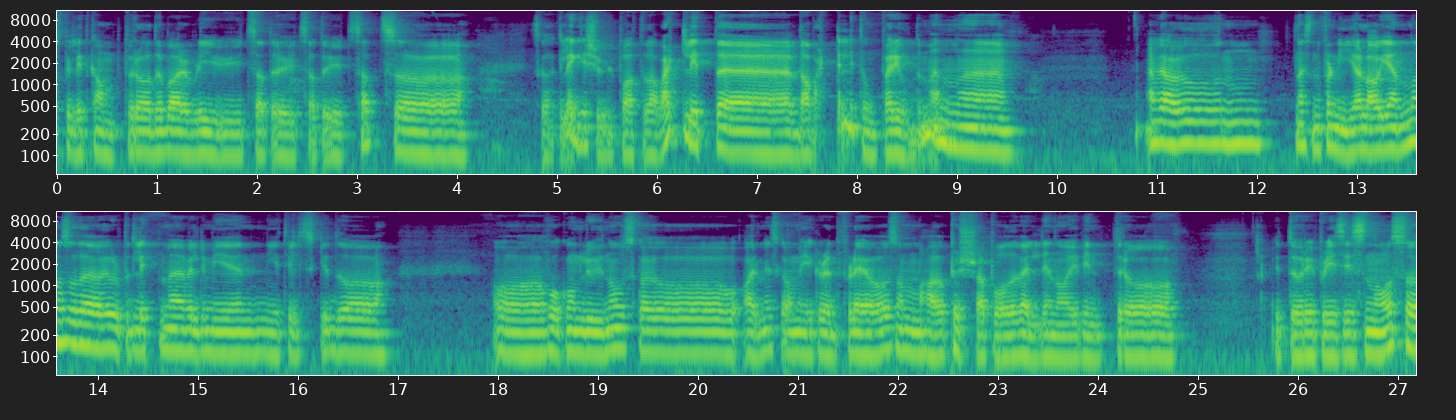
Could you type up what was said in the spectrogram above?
spille litt kamper, og det bare blir utsatt og utsatt og utsatt. Så skal ikke legge skjul på at det har vært litt eh, Det har vært en litt tung periode, men eh, Vi har jo nesten fornya laget igjen, så det har hjulpet litt med veldig mye nye tilskudd. Og, og Håkon Luno skal jo Armin skal ha mye cred for det òg, som har jo pusha på det veldig nå i vinter og utover i preseason òg, så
